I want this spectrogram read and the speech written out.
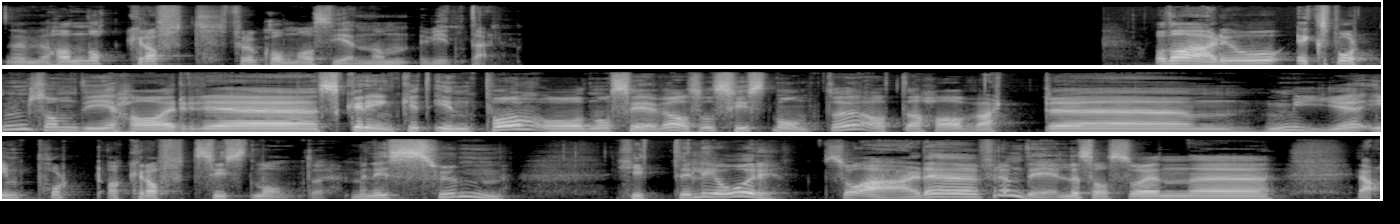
ha nok kraft for å komme oss gjennom vinteren. Og da er det jo eksporten som de har eh, skrenket inn på. Og nå ser vi altså sist måned at det har vært eh, mye import av kraft sist måned. Men i sum hittil i år så er det fremdeles altså en eh, ja,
